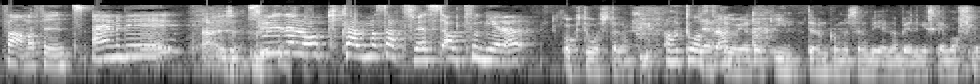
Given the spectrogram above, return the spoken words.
Fan vad fint. Nej men det... Alltså, Sweden Rock, Kalmar stadsfest, allt fungerar. Och Thåström. Och Där tror Thåström. jag dock inte de kommer servera belgiska våfflor.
